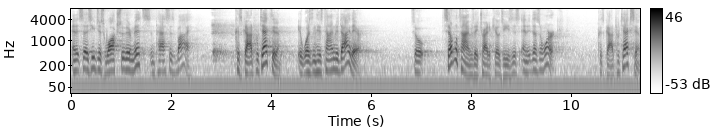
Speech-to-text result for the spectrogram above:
And it says he just walks through their midst and passes by because God protected him. It wasn't his time to die there. So, several times they try to kill Jesus and it doesn't work because God protects him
